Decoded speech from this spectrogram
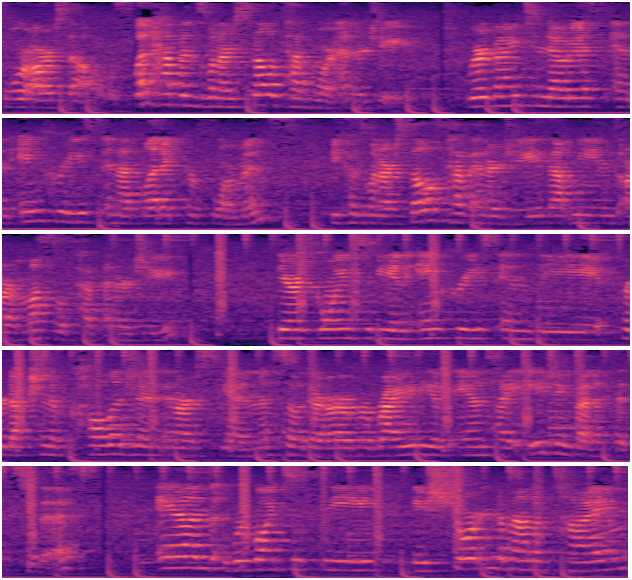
for our cells. What happens when our cells have more energy? We're going to notice an increase in athletic performance because when our cells have energy, that means our muscles have energy. There's going to be an increase in the production of collagen in our skin, so there are a variety of anti-aging benefits to this. And we're going to see a shortened amount of time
